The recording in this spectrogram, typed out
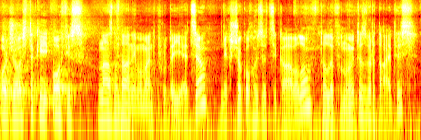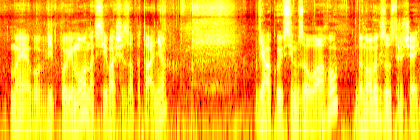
Отже, ось такий офіс у нас на даний момент продається. Якщо когось зацікавило, телефонуйте, звертайтесь. Ми відповімо на всі ваші запитання. Дякую всім за увагу. До нових зустрічей!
